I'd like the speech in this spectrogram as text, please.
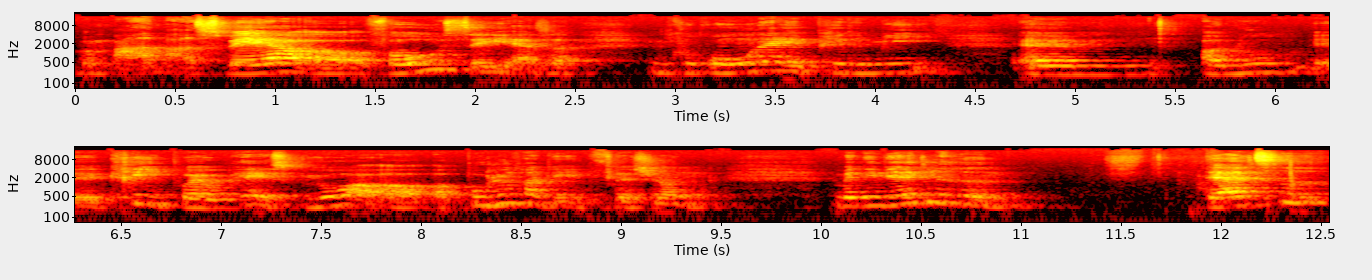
var meget, meget svære at, forudse. Altså en coronaepidemi, øhm, og nu øh, krig på europæisk jord og, og bulrende inflation. Men i virkeligheden, det er altid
